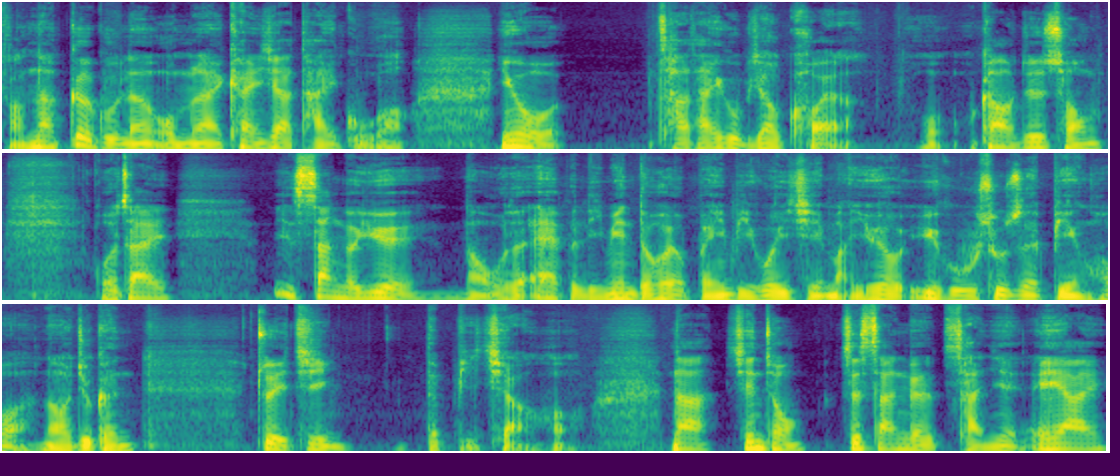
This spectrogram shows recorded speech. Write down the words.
好，那个股呢，我们来看一下台股哦，因为我查台股比较快啊，我我刚好就是从我在上个月，那我的 App 里面都会有本一笔未接嘛，也会有预估数字的变化，然后就跟最近的比较哈。那先从这三个产业 AI。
